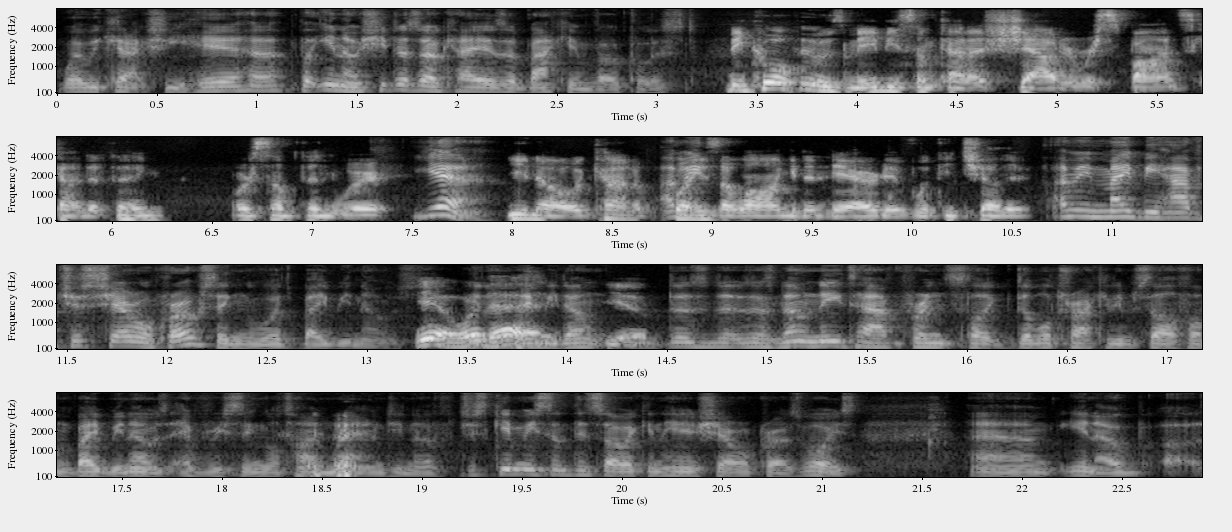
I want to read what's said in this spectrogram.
where we could actually hear her. But you know she does okay as a backing vocalist. Be cool if it was maybe some kind of shout and response kind of thing or something where Yeah, you know it kind of I plays along in a narrative with each other. I mean, maybe have just Sheryl Crow sing the words "Baby Knows." Yeah, or You know, that, Maybe don't. yeah. There's there's no need to have Prince like double tracking himself on "Baby Knows" every single time round. You know, just give me something so I can hear Sheryl Crow's voice. Um, you know, uh,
